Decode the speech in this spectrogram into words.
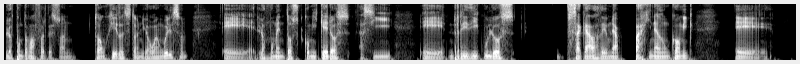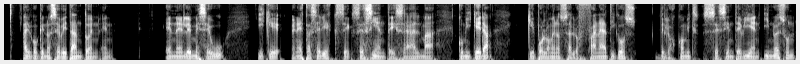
los puntos más fuertes son Tom Hiddleston y Owen Wilson. Eh, los momentos comiqueros así eh, ridículos sacados de una página de un cómic. Eh, algo que no se ve tanto en, en, el MCU y que en esta serie se, se, siente esa alma comiquera que por lo menos a los fanáticos de los cómics se siente bien. Y no es un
